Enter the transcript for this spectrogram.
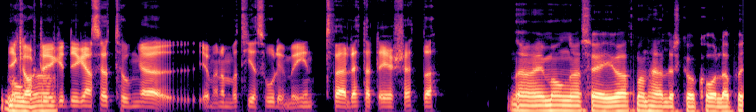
Det är Många... klart, det är, det är ganska tunga, jag menar Mattias Olim är inte tvärlätt att ersätta. Nej, många säger ju att man hellre ska kolla på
